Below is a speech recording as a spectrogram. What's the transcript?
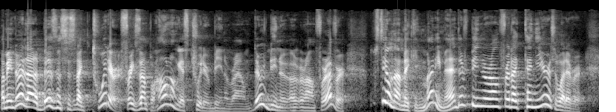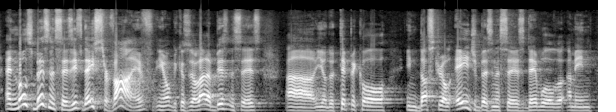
I mean, there are a lot of businesses like Twitter, for example. How long has Twitter been around? They've been around forever. They're still not making money, man. They've been around for like 10 years or whatever. And most businesses, if they survive, you know, because a lot of businesses, uh, you know, the typical industrial age businesses, they will, I mean,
